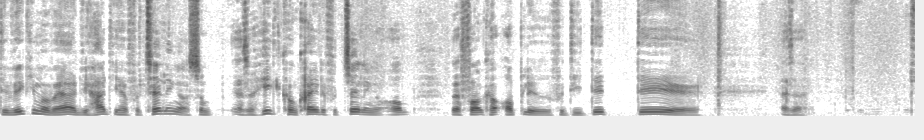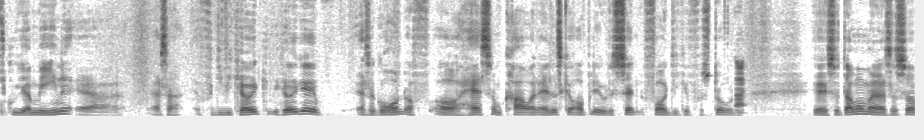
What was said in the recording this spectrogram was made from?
det vigtige må være, at vi har de her fortællinger, som, altså helt konkrete fortællinger om, hvad folk har oplevet. Fordi det, det øh, altså, skulle jeg mene er, altså, fordi vi kan jo ikke, vi kan jo ikke altså, gå rundt og, og have som krav, at alle skal opleve det selv, for at de kan forstå det. Nej. Øh, Så der må man altså så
